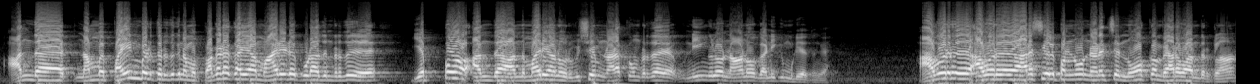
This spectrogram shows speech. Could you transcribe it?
அந்த நம்ம பயன்படுத்துறதுக்கு நம்ம பகடக்காயா மாறிடக்கூடாதுன்றது எப்போ அந்த அந்த மாதிரியான ஒரு விஷயம் நடக்கும்ன்றத நீங்களோ நானோ கணிக்க முடியாதுங்க. அவர் அவர் அரசியல் பண்ணணும்னு நினைச்ச நோக்கம் வேறவா இருந்திருக்கலாம்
